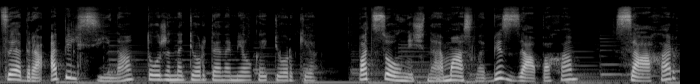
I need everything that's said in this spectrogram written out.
цедра апельсина, тоже натертая на мелкой терке, подсолнечное масло без запаха, сахар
